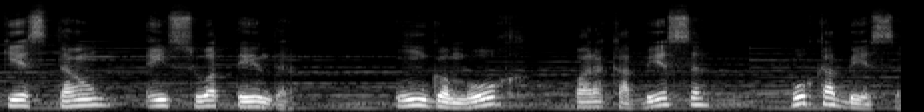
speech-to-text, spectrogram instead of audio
que estão em sua tenda. Um gamor para cabeça por cabeça,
